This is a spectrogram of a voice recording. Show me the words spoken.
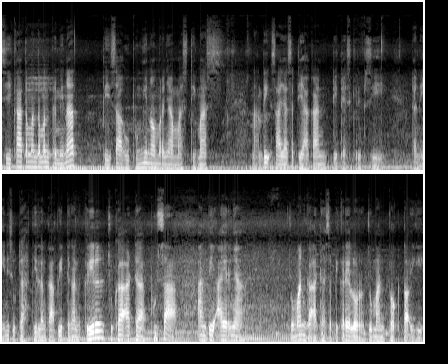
jika teman-teman berminat bisa hubungi nomornya Mas Dimas. Nanti saya sediakan di deskripsi. Dan ini sudah dilengkapi dengan grill juga ada busa anti airnya. Cuman nggak ada speaker lur cuman box tok iki.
